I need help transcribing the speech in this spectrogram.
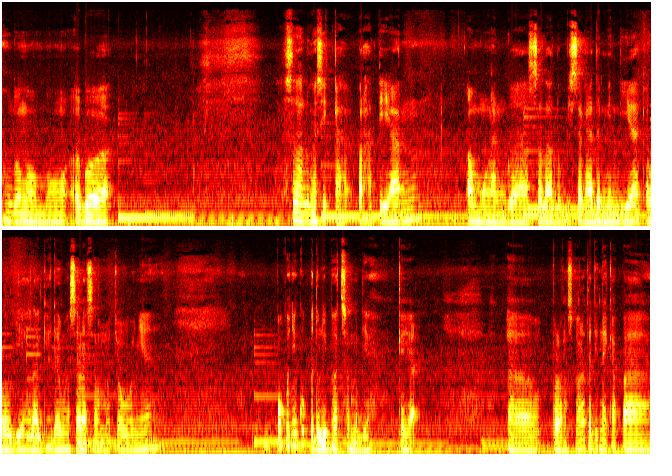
gue ngomong eh, gue selalu ngasih perhatian omongan gue selalu bisa ngademin dia kalau dia lagi ada masalah sama cowoknya. Pokoknya gue peduli banget sama dia. Kayak uh, pulang sekolah tadi naik apa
